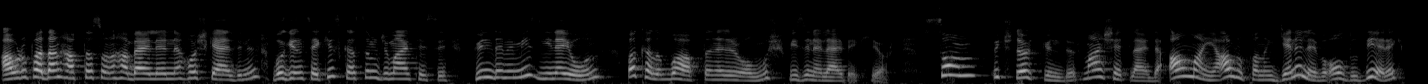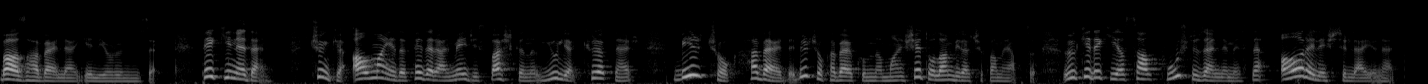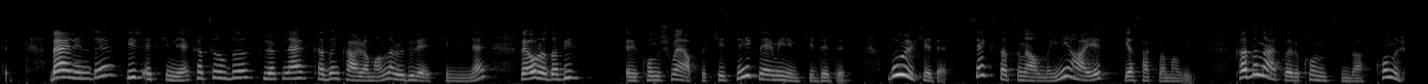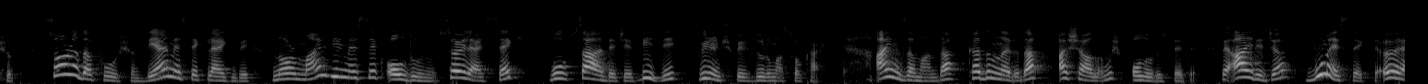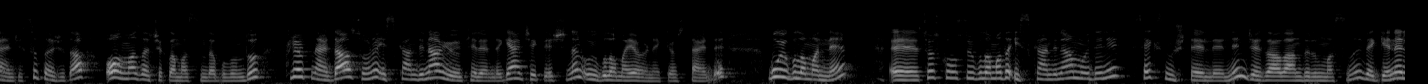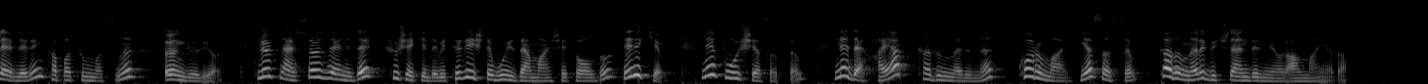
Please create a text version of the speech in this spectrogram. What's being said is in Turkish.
Avrupa'dan hafta sonu haberlerine hoş geldiniz. Bugün 8 Kasım Cumartesi. Gündemimiz yine yoğun. Bakalım bu hafta neler olmuş, bizi neler bekliyor. Son 3-4 gündür manşetlerde Almanya Avrupa'nın genel evi olduğu diyerek bazı haberler geliyor önümüze. Peki neden? Çünkü Almanya'da Federal Meclis Başkanı Julia Klöckner birçok haberde, birçok haber kurumunda manşet olan bir açıklama yaptı. Ülkedeki yasal fuhuş düzenlemesine ağır eleştiriler yöneltti. Berlin'de bir etkinliğe katıldı. Klöckner Kadın Kahramanlar Ödülü etkinliğine ve orada bir e, konuşma yaptı. Kesinlikle eminim ki dedi. Bu ülkede seks satın almayı nihayet yasaklamalıyız. Kadın hakları konusunda konuşup sonra da fuhuşun diğer meslekler gibi normal bir meslek olduğunu söylersek bu sadece bizi gülünç bir duruma sokar. Aynı zamanda kadınları da aşağılamış oluruz dedi. Ve ayrıca bu meslekte öğrenci stajı da olmaz açıklamasında bulundu. Klöckner daha sonra İskandinavya ülkelerinde gerçekleştirilen uygulamaya örnek gösterdi. Bu uygulama ne? Ee, söz konusu uygulamada İskandinav modeli seks müşterilerinin cezalandırılmasını ve genel evlerin kapatılmasını öngörüyor. Klöckner sözlerini de şu şekilde bitirdi. İşte bu yüzden manşet oldu. Dedi ki ne fuhuş yasası ne de hayat kadınlarını koruma yasası kadınları güçlendirmiyor Almanya'da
